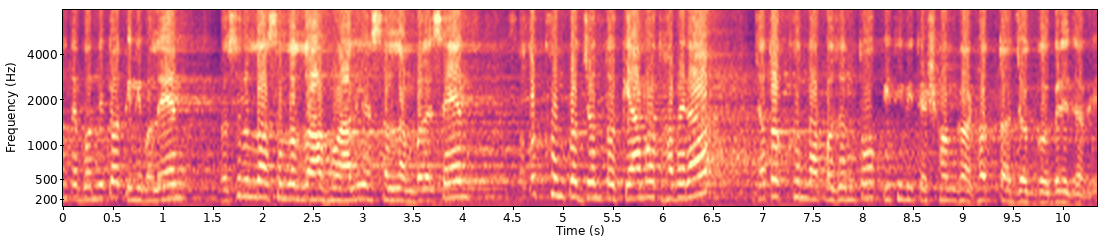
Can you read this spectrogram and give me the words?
হতে বর্ণিত, তিনি বলেন রসুল্লাহ সাল্লাহ আলী সাল্লাম বলেছেন, ততক্ষণ পর্যন্ত কেয়ামত হবে না যতক্ষণ না পর্যন্ত পৃথিবীতে সংঘাত হত্যাযজ্ঞ বেড়ে যাবে।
